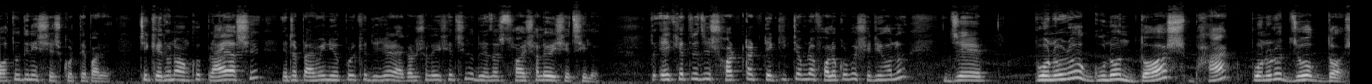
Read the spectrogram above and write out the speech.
কত দিনে শেষ করতে পারে? ঠিক এ ধরনের অঙ্ক প্রায় আসে। এটা প্রাইমারি নিয়োগ পরীক্ষা দুই হাজার এগারো সালে এসেছিল, দুই হাজার ছয় সালেও এসেছিল। তো এই ক্ষেত্রে যে শর্টকাট টেকনিকটা আমরা ফলো করব সেটি হলো যে পনেরো গুণন দশ ভাগ পনেরো যোগ দশ।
